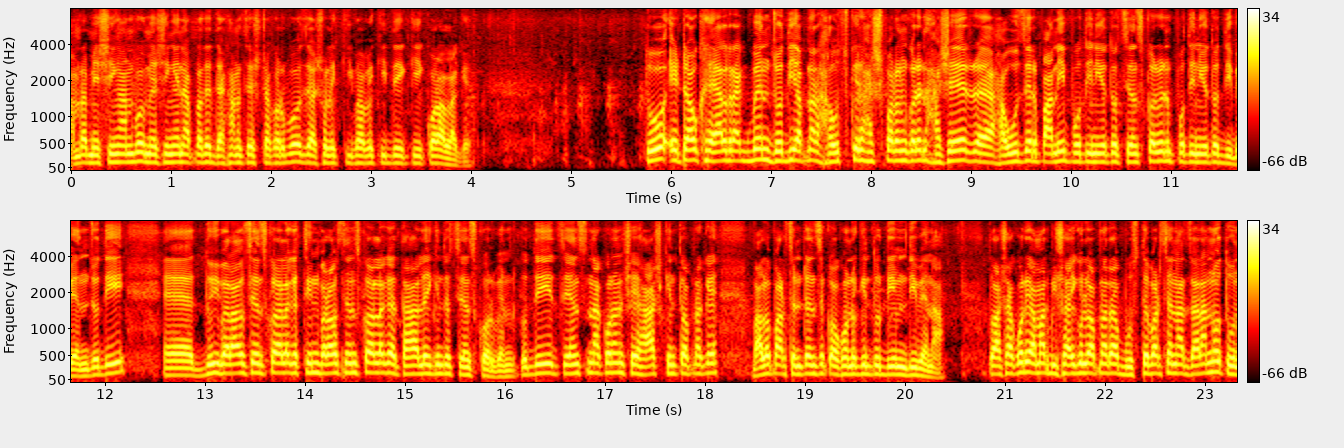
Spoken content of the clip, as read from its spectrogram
আমরা মেশিন আনব মেশিন এনে আপনাদের দেখানোর চেষ্টা করব যে আসলে কীভাবে কী দিয়ে কী করা লাগে। তো এটাও খেয়াল রাখবেন, যদি আপনার হাউস করে হাঁস পালন করেন, হাঁসের হাউজের পানি প্রতিনিয়ত চেঞ্জ করবেন, প্রতিনিয়ত দিবেন। যদি দুই বেলাও চেঞ্জ করা লাগে, তিন বেলাও চেঞ্জ করা লাগে, তাহলেই কিন্তু চেঞ্জ করবেন। যদি চেঞ্জ না করেন, সেই হাঁস কিন্তু আপনাকে ভালো পার্সেন্টেন্সে কখনও কিন্তু ডিম দিবে না। তো আশা করি আমার বিষয়গুলো আপনারা বুঝতে পারছেন। আর যারা নতুন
